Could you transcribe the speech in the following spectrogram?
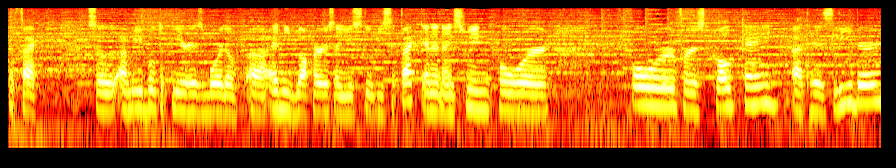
effect. So I'm able to clear his board of uh, any blockers I use 2V's effect and then I swing for 4 first 12k at his leader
